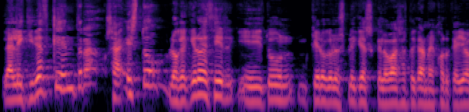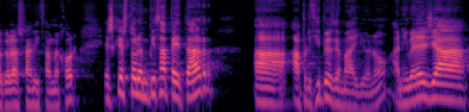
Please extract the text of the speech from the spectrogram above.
la liquidez que entra, o sea, esto, lo que quiero decir, y tú quiero que lo expliques, que lo vas a explicar mejor que yo, que lo has analizado mejor, es que esto lo empieza a petar a, principios de mayo, ¿no? A niveles ya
